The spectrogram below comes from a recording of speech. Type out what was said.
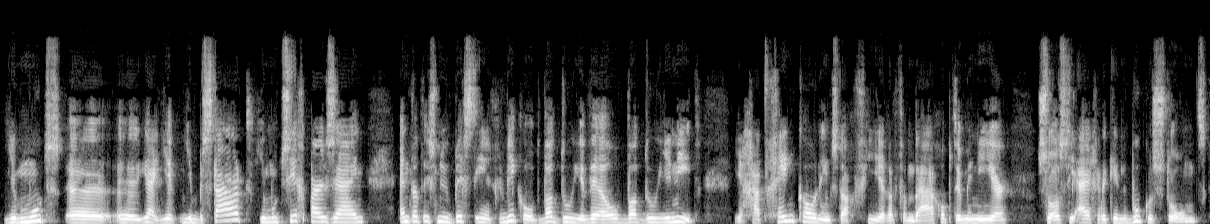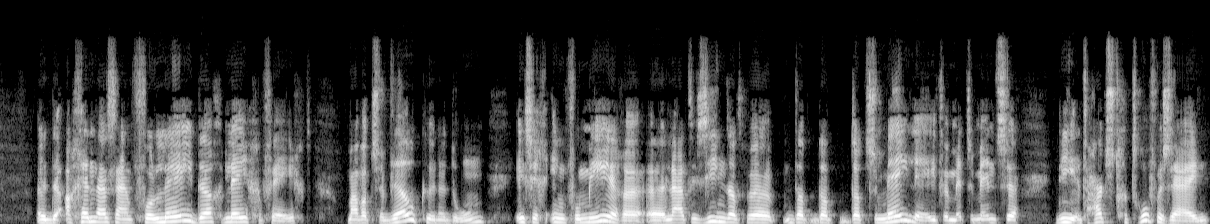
Je, moet, ja, je, je bestaat, je moet zichtbaar zijn. En dat is nu best ingewikkeld. Wat doe je wel, wat doe je niet? Je gaat geen Koningsdag vieren vandaag op de manier zoals die eigenlijk in de boeken stond. Eh, de agenda's zijn volledig leeggeveegd. Maar wat ze wel kunnen doen, is zich informeren. Uh, laten zien dat, we, dat, dat, dat ze meeleven met de mensen die het hardst getroffen zijn.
